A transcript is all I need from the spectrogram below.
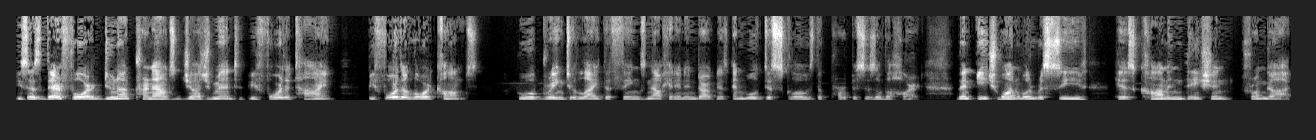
He says, Therefore, do not pronounce judgment before the time, before the Lord comes, who will bring to light the things now hidden in darkness and will disclose the purposes of the heart. Then each one will receive his commendation from God.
